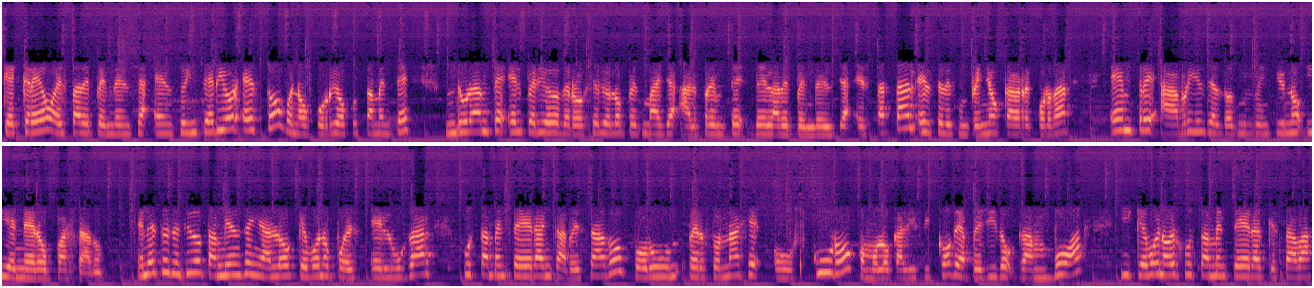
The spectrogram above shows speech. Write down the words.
que creó esta dependencia en su interior. Esto, bueno, ocurrió justamente durante el periodo de Rogelio López Maya al frente de la dependencia estatal. Él se desempeñó, cabe recordar, entre abril del 2021 y enero pasado. En este sentido también señaló que bueno, pues el lugar justamente era encabezado por un personaje oscuro, como lo calificó de apellido Gamboa, y que bueno, él justamente era el que estaba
